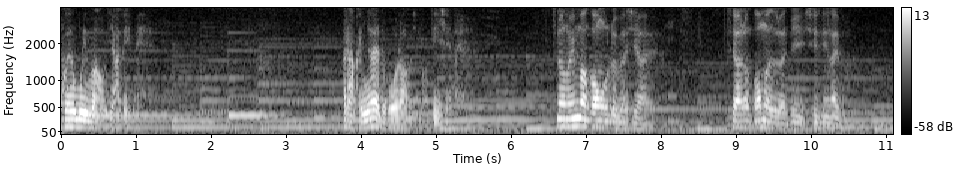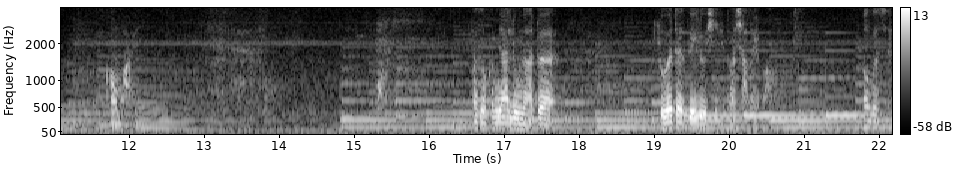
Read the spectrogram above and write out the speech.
ခွဲမွေးမအောင်ရလိမ့်မယ်။အဲ့ဒါခင်ဗျားရဲ့သဘောထားကိုကျွန်တော်သိချင်တယ်ကျွန်တော်မိမကောင်းဖို့အတွက်ပဲဆရာရဲ့ဆရာတော့ကောင်းမှဆိုတော့ကြည့်စီစဉ်လိုက်ပါကောင်းပါပြီ အဲဆိုခမရလူနာအတွက်လိုအပ်တဲ့သွေးလို့ရှိရင်သွားရှာလိုက်ပါဟုတ်ကဲ့ဆရာ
